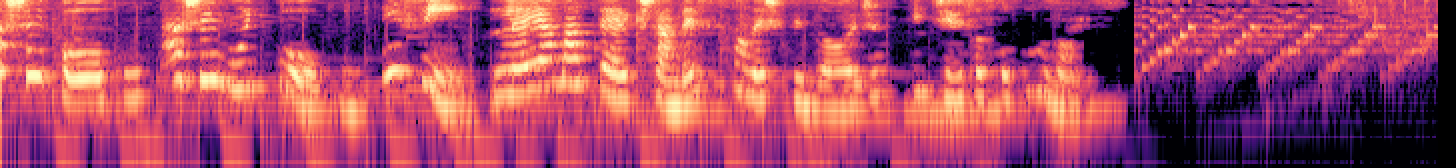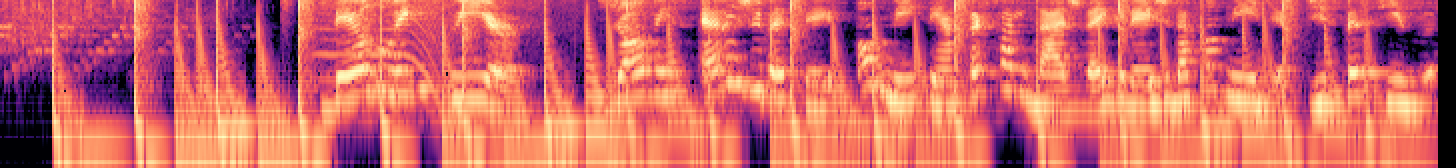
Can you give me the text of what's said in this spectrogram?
achei pouco, achei muito pouco. Enfim, leia a matéria que está na descrição deste episódio e tire suas conclusões. Deu no Week Queer. Jovens LGBT omitem a sexualidade da igreja e da família, diz pesquisa.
